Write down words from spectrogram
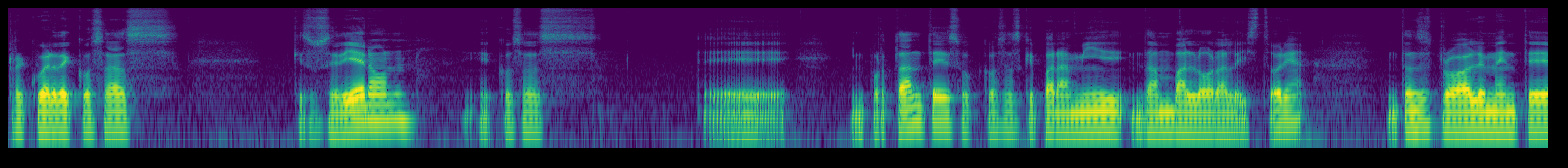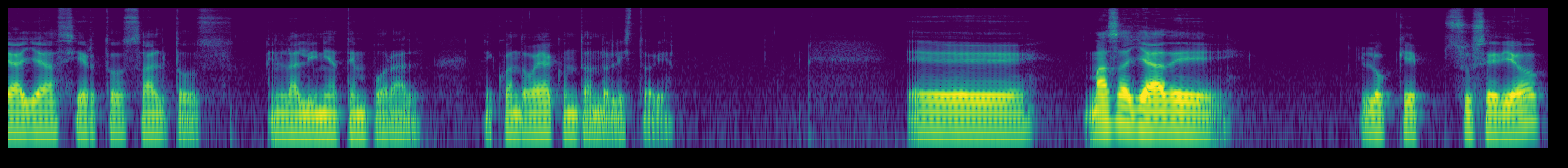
recuerde cosas que sucedieron, eh, cosas eh, importantes o cosas que para mí dan valor a la historia. Entonces probablemente haya ciertos saltos en la línea temporal de cuando vaya contando la historia. Eh, más allá de lo que sucedió,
